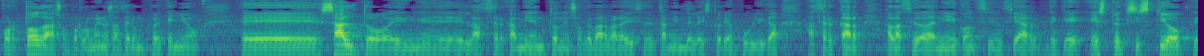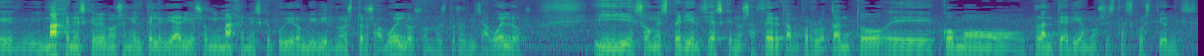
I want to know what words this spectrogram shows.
por todas, o por lo menos hacer un pequeño eh, salto en eh, el acercamiento, en eso que Bárbara dice también de la historia pública, acercar a la ciudadanía y concienciar de que esto existió, que imágenes que vemos en el telediario son imágenes que pudieron vivir nuestros abuelos o nuestros bisabuelos y son experiencias que nos acercan, por lo tanto, eh, ¿cómo plantearíamos estas cuestiones?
